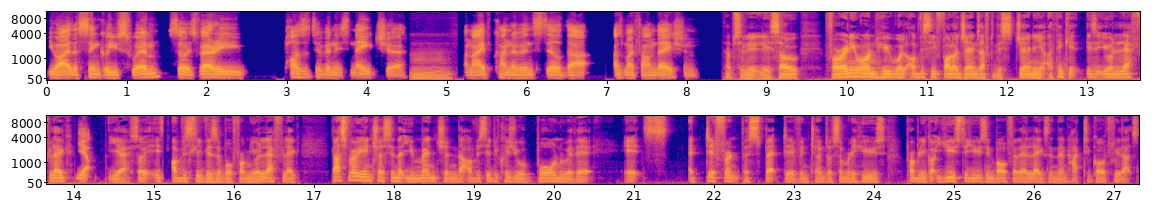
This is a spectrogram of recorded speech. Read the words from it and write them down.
you either sink or you swim. So it's very positive in its nature. Mm. And I've kind of instilled that as my foundation. Absolutely. So for anyone who will obviously follow James after this journey, I think it is it your left leg? Yeah. Yeah. So it's obviously visible from your left leg. That's very interesting that you mentioned that obviously because you were born with it, it's a different perspective in terms of somebody who's probably got used to using both of their legs and then had to go through that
